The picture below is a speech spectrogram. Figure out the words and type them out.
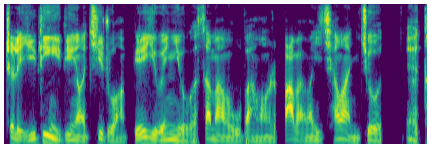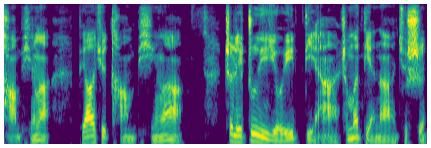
这里一定一定要记住啊，别以为你有个三百万、五百万或者八百万、一千万你就呃躺平了，不要去躺平啊。这里注意有一点啊，什么点呢？就是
